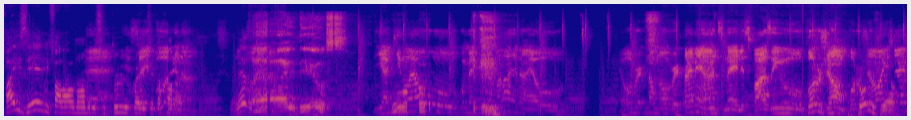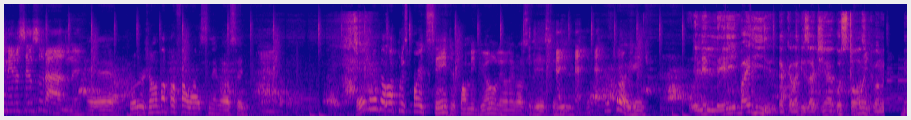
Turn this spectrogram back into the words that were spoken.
Faz ele falar o nome desse turco aí, aí que você tá falando. Renan. Beleza? Ai, Deus. E aqui não é o. Como é que chama lá, Renan? É o. É over, não, não, overtime é antes, né? Eles fazem o Corujão. Corujão, Corujão. aí já é menos censurado, né? É, Corujão dá pra falar esse negócio aí. É. Ou manda lá pro Sport Center, pro amigão ler um negócio desse aí. É pra gente. Ele lê e vai rir, daquela risadinha gostosa muito, que o amigo tem.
